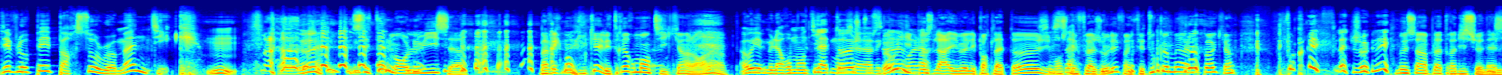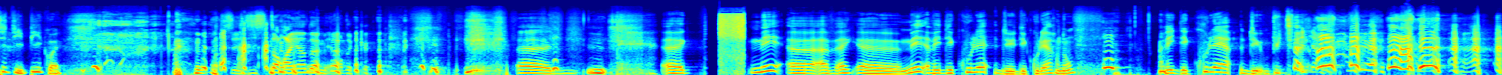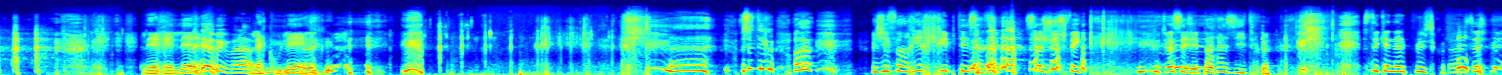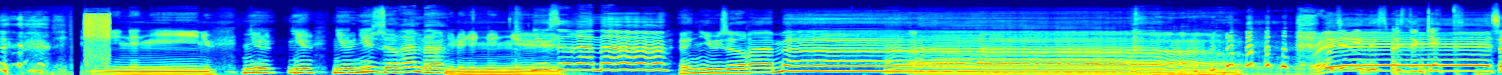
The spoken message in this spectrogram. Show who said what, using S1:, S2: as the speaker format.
S1: euh, développé par So Romantic. Hmm.
S2: C'est tellement lui, ça. Bah avec moi, en tout cas, il est très romantique. hein, alors là.
S1: Ah oui, mais la romantique,
S3: La toge,
S1: ça-
S3: tout
S1: avec-
S2: Bah oui, il, pose la, il porte la toge, il mange
S1: ça.
S2: des flageolets, enfin il fait tout comme à l'époque. Hein.
S3: Pourquoi les flageolets
S2: Mais c'est un plat traditionnel.
S1: C'est typique, ouais.
S2: Ces historiens de merde.
S1: Euh, euh, mais, euh, avec, euh, mais avec des couleurs. Des, des couleurs, non Avec des couleurs. Des, putain, arrive
S2: Les relais,
S1: plus. oui, voilà.
S2: la couleur. Ah, c'était- ah, J'ai fait un rire crypté, ça, fait- ça a juste fait. Tu vois, c'est les parasites quoi.
S3: C'était Canal Plus quoi.
S1: Newsrama.
S3: New- new- new- Newsrama. Newsrama.
S2: Newsarama.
